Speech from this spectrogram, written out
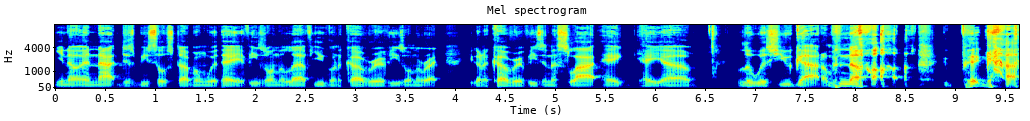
you know, and not just be so stubborn with, hey, if he's on the left, you're gonna cover. If he's on the right, you're gonna cover. If he's in the slot, hey, hey, uh, Lewis, you got him. no, you pick guys,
